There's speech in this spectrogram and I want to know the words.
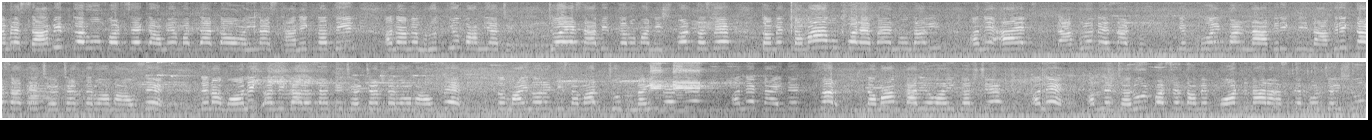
એમણે સાબિત કરવું પડશે કે અમે મતદાતાઓ અહીંના સ્થાનિક નથી અને અમે મૃત્યુ પામ્યા છે. જો એ સાબિત કરવામાં નિષ્ફળ થશે તો અમે તમામ ઉપર એફઆઈઆર નોંધાવી અને આ એક દાખલો બેસાડશું કે કોઈ પણ નાગરિકની નાગરિકતા છેડછાડ કરવામાં આવશે. તેના મૌલિક અધિકારો સાથે છેડછાડ કરવામાં આવશે. તો માઇનોરિટી સમાજ ચૂપ નહીં બેસે અને કાયદેસર તમામ કાર્યવાહી કરશે અને અમને જરૂર પડશે તો અમે કોર્ટના રાસ્તે પણ જઈશું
